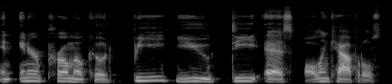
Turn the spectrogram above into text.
and enter promo code B U D S, all in capitals,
